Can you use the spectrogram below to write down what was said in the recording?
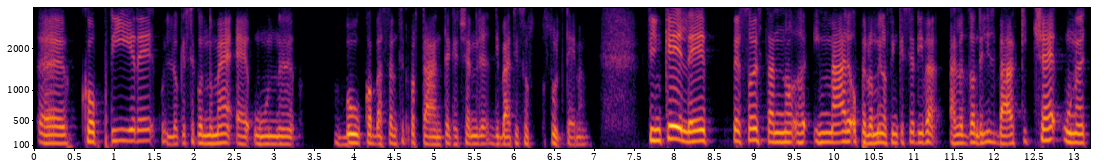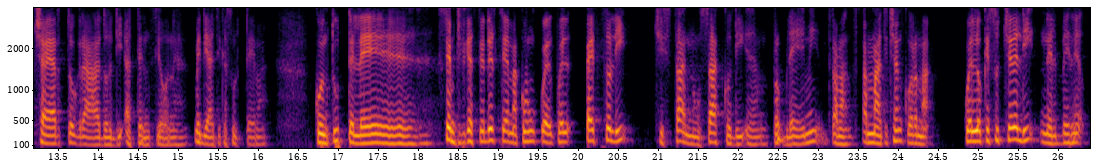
eh, coprire quello che secondo me è un buco abbastanza importante che c'è nel dibattito sul, sul tema. Finché le persone stanno eh, in mare, o perlomeno finché si arriva alla zona degli sbarchi, c'è un certo grado di attenzione mediatica sul tema. Con tutte le semplificazioni del tema, comunque quel pezzo lì ci stanno un sacco di eh, problemi drammatici ancora, ma quello che succede lì, nel bene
